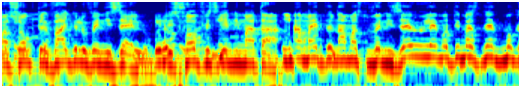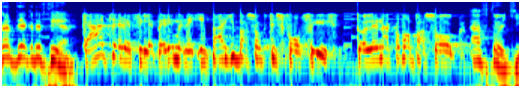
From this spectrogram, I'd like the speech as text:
Πασόκ του Ευάγγελου Βενιζέλου. Είναι Της όλοι φόφη Ευάγγελοι. γεννηματά. Υπά- Άμα είτε να είμαστε του Βενιζέλου, λέμε ότι είμαστε Νέα Δημοκρατία κατευθείαν. Κάτσε ρε φίλε, περίμενε. Υπάρχει Πασόκ της φοφή. Το λένε ακόμα Πασόκ. Αυτό εκεί.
